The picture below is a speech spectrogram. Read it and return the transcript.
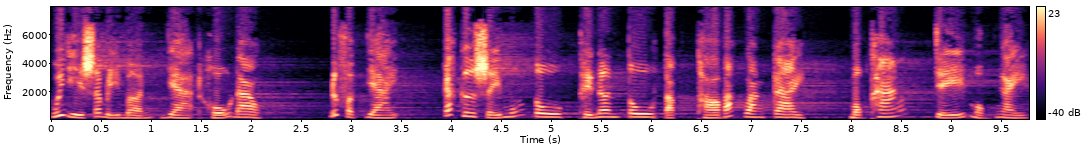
quý vị sẽ bị bệnh và khổ đau. Đức phật dạy, các cư sĩ muốn tu thì nên tu tập thọ bát quan trai một tháng chỉ một ngày.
